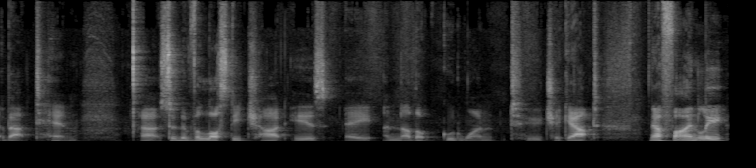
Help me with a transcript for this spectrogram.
about 10. Uh, so the velocity chart is a another good one to check out. Now, finally,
